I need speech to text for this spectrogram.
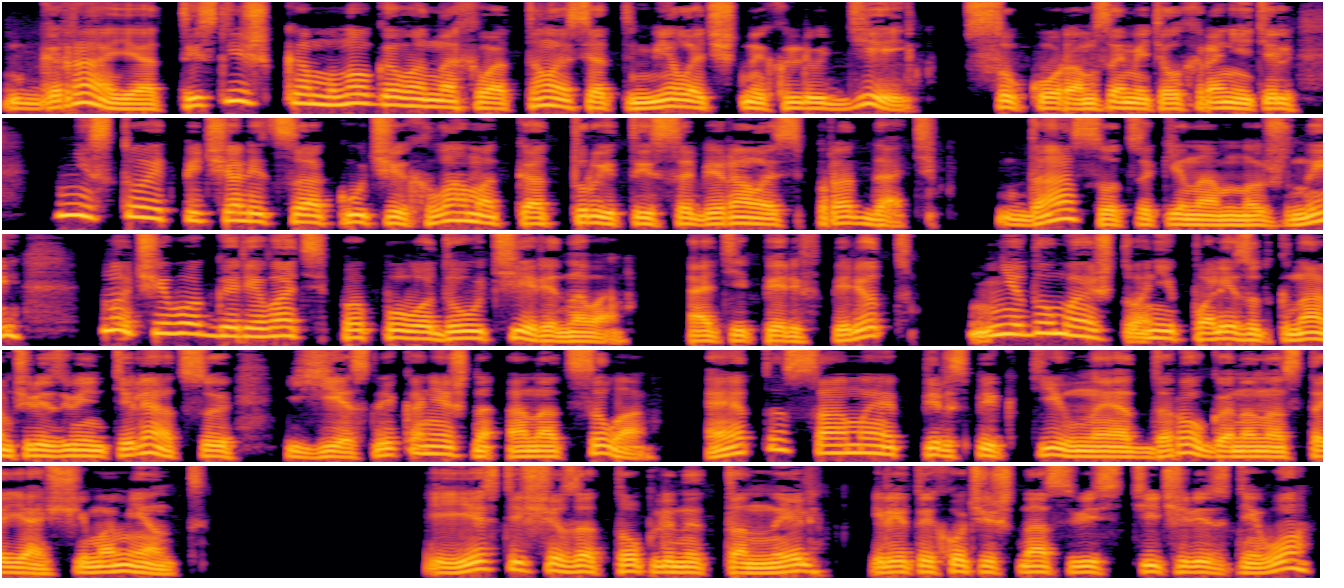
«Грая, ты слишком многого нахваталась от мелочных людей», – с укором заметил хранитель. «Не стоит печалиться о куче хлама, который ты собиралась продать. Да, социки нам нужны, но чего горевать по поводу утерянного? А теперь вперед, не думаю, что они полезут к нам через вентиляцию, если, конечно, она цела. Это самая перспективная дорога на настоящий момент. Есть еще затопленный тоннель, или ты хочешь нас вести через него?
